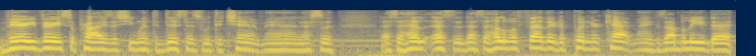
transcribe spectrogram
very very surprised that she went the distance with the champ, man. That's a that's a hell that's a, that's a hell of a feather to put in her cap, man. Because I believe that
